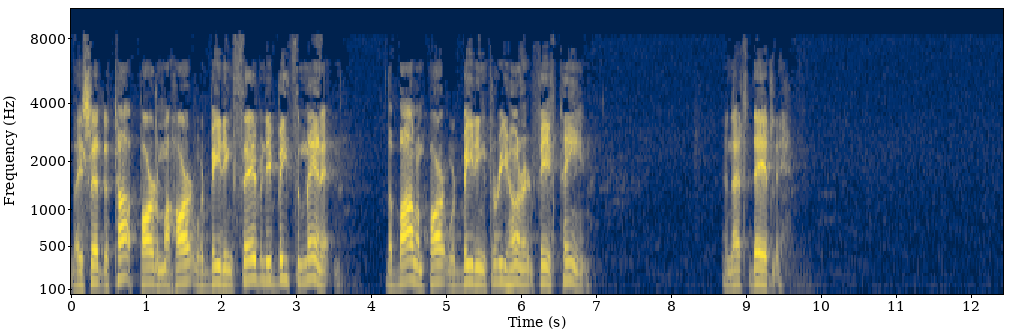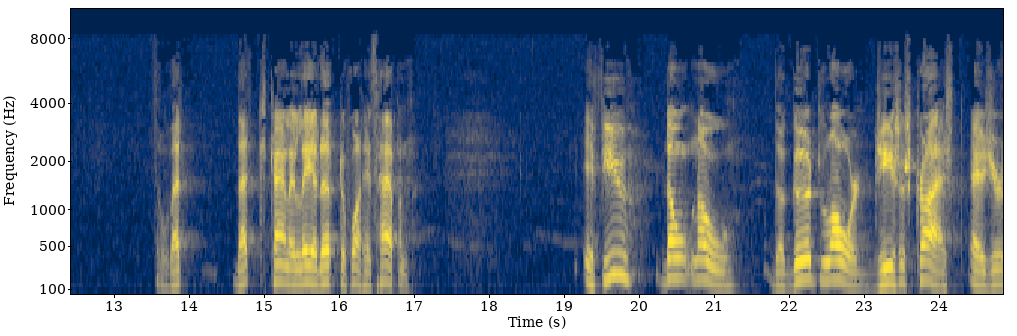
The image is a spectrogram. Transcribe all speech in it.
They said the top part of my heart was beating 70 beats a minute. The bottom part was beating 315. And that's deadly. So that, that kind of led up to what has happened. If you don't know the good Lord Jesus Christ as your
